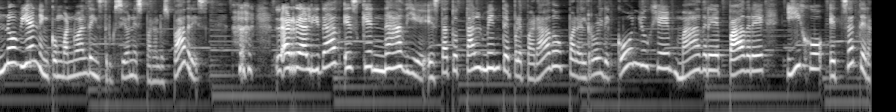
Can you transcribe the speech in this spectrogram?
no vienen con manual de instrucciones para los padres? La realidad es que nadie está totalmente preparado para el rol de cónyuge, madre, padre, hijo, etc.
